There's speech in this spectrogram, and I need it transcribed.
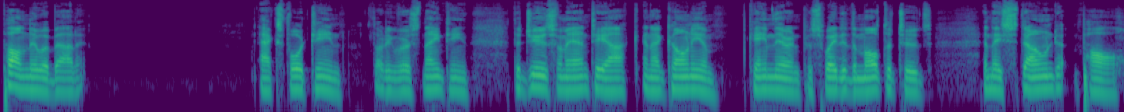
Paul knew about it. Acts 14, starting verse 19. The Jews from Antioch and Iconium came there and persuaded the multitudes, and they stoned Paul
